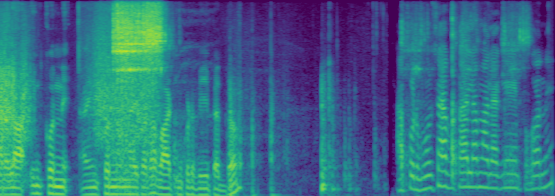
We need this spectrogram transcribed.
మరలా ఇంకొన్ని ఇంకొన్ని ఉన్నాయి కదా వాటిని కూడా వేపేద్దాం. అప్పుడు ముసాపు కాలం అలాగే వేపుకొని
